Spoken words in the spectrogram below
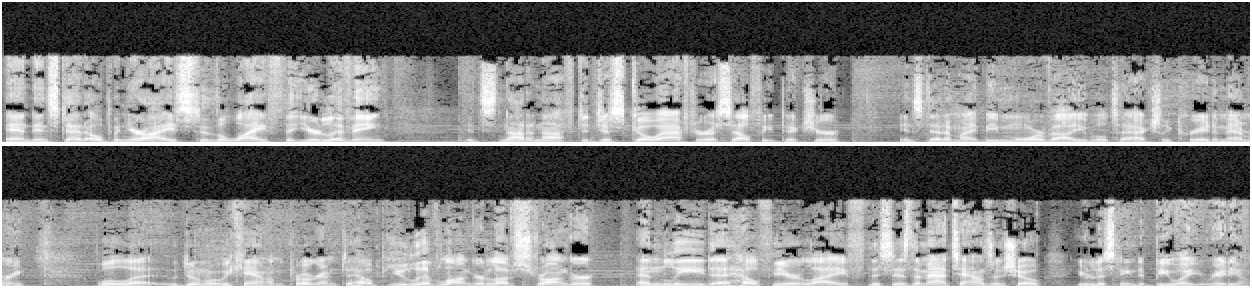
and instead open your eyes to the life that you're living. It's not enough to just go after a selfie picture. Instead, it might be more valuable to actually create a memory. We'll uh, doing what we can on the program to help you live longer, love stronger, and lead a healthier life. This is the Matt Townsend Show. You're listening to BYU Radio.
